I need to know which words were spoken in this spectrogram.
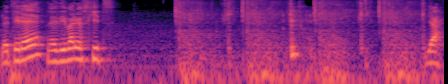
Le tiré, le di varios hits. Ya.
